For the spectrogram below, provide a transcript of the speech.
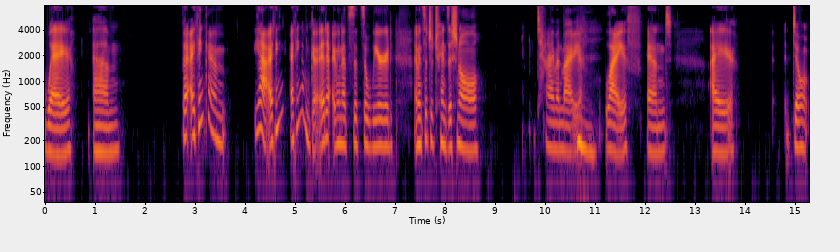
way. Um, but I think I'm yeah, I think I think I'm good. I mean, it's it's a weird. I'm in such a transitional time in my life, and I don't.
